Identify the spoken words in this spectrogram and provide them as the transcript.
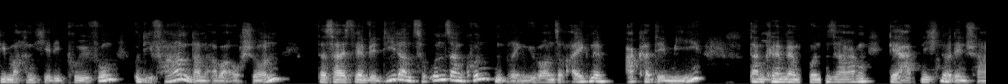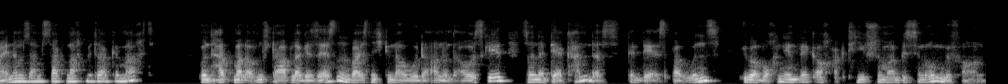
die machen hier die Prüfung und die fahren dann aber auch schon. Das heißt, wenn wir die dann zu unseren Kunden bringen über unsere eigene Akademie, dann können wir dem Kunden sagen, der hat nicht nur den Schein am Samstagnachmittag gemacht, und hat mal auf dem Stapler gesessen und weiß nicht genau, wo der an und ausgeht, sondern der kann das, denn der ist bei uns über Wochen hinweg auch aktiv schon mal ein bisschen rumgefahren.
